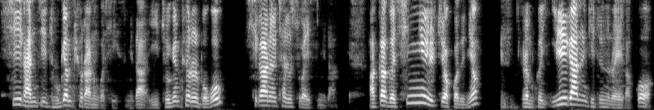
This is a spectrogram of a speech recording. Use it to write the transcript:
시간지 조견표라는 것이 있습니다. 이 조견표를 보고 시간을 찾을 수가 있습니다. 아까 그 신유일주였거든요. 그럼 그 일간을 기준으로 해갖고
